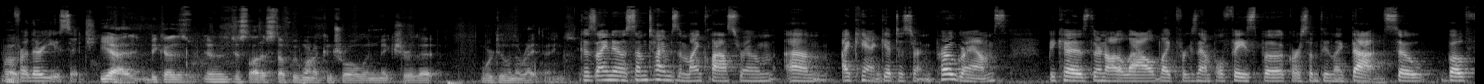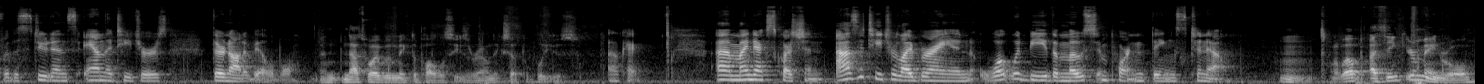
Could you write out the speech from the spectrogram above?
and Oh. for their usage. Yeah, because you know, there's just a lot of stuff we want to control and make sure that we're doing the right things. Because I know sometimes in my classroom, um, I can't get to certain programs because they're not allowed, like, for example, Facebook or something like that. So, both for the students and the teachers, they're not available. And that's why we make the policies around acceptable use. Okay. Um, my next question As a teacher librarian, what would be the most important things to know? Well, I think your main role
